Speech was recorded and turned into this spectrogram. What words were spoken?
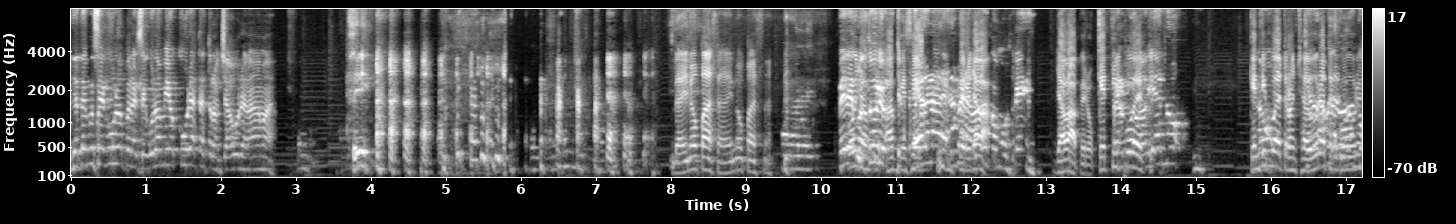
yo tengo un seguro, pero el seguro mío cubre hasta tronchadura, nada más. Sí. De ahí no pasa, de ahí no pasa. Mire, Postulio, aunque yo sea- pero ya va. como usted. Ya va, pero ¿qué Pero tipo de, no. ¿qué no, tipo de tronchadura te cubre?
